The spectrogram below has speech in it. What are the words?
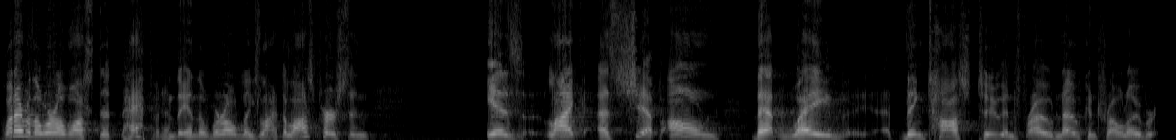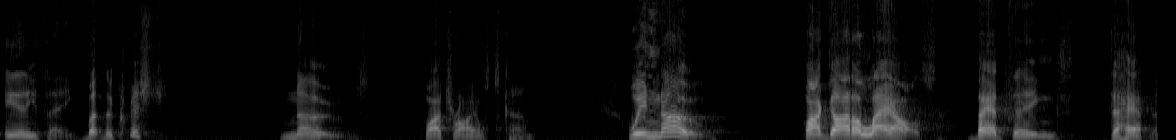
whatever the world wants to happen in the, in the worldling's life. The lost person is like a ship on that wave being tossed to and fro, no control over anything. But the Christian knows why trials come. We know why God allows bad things to happen.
